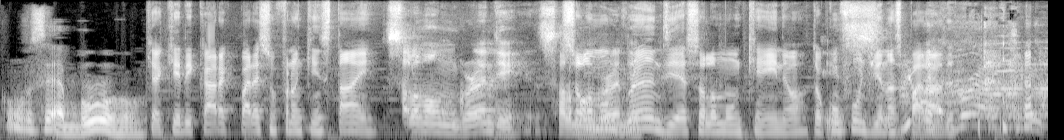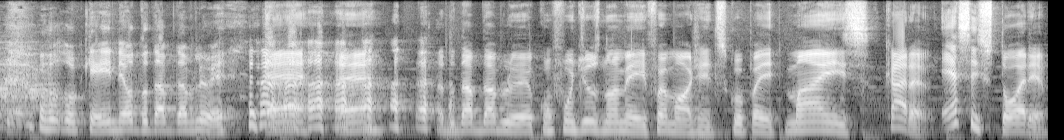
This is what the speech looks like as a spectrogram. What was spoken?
Como você é burro. Que é aquele cara que parece um Frankenstein. Solomon Grundy. Solomon, Solomon Grundy. é Solomon Kane, ó. Tô Isso. confundindo as paradas. o Kane é o do WWE. É, é. É do WWE. Eu confundi os nomes aí. Foi mal, gente. Desculpa aí. Mas, cara, essa história,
